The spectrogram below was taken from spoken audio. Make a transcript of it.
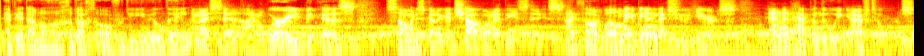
Heb jij daar nog een gedachte over die je wil delen? And I said, I'm worried because somebody's going to get shot one of these days. I thought, well, maybe in the next few years. And it happened the week afterwards.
